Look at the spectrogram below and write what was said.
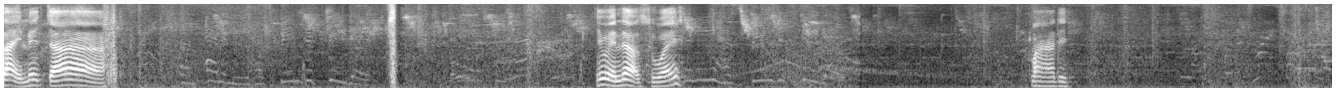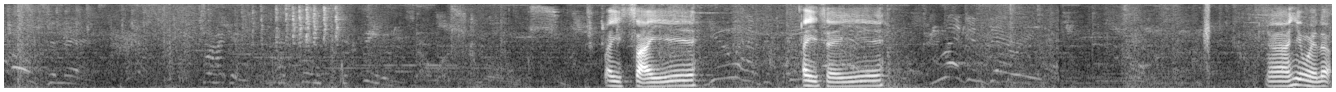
ได้เลยจ้า นี่เห็นแล้วสวย มาดิ ไปใส่ไปใส่อ่าหิ้วไว้แล้ว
